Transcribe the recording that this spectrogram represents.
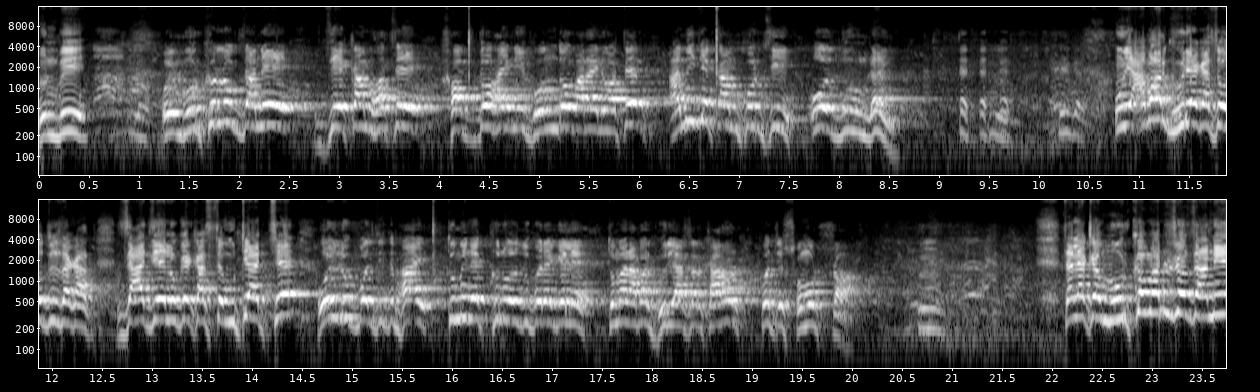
শুনবি? ওই মূর্খ লোক জানে যে কাম হতে শব্দ হয়নি, গন্ধ বাড়ায়নি, অতএব আমি যে কাম করছি অজু নাই। উনি আবার ঘুরে গেছে অজু জায়গাত যা যে লোকের কাছ থেকে উঠে আসছে ওই লোক বলছে ভাই তুমি এক্ষুনি অজু করে গেলে তোমার আবার ঘুরে আসার কারণ হচ্ছে সমস্যা। তাহলে একটা মূর্খ মানুষও জানে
